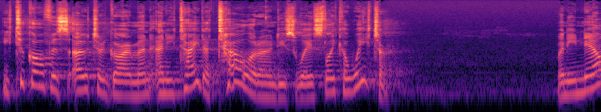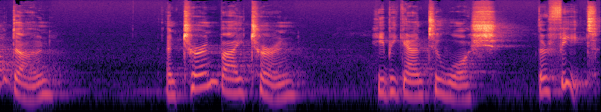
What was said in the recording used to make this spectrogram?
He took off his outer garment and he tied a towel around his waist like a waiter. When he knelt down and turn by turn, he began to wash their feet,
